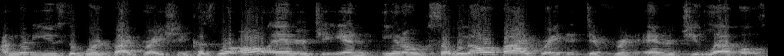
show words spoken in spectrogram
I'm going to use the word vibration because we're all energy and you know so we all vibrate at different energy levels.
